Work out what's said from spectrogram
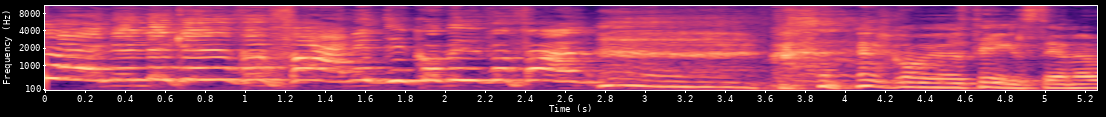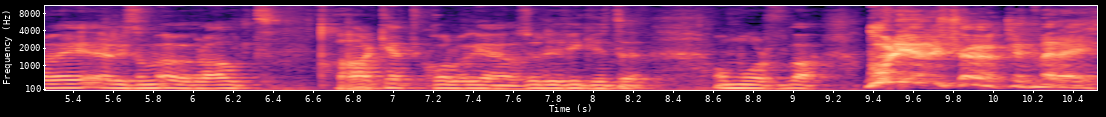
gör ni? Lägg ut för fan inte! Kom ut för fan! Det kommer tegelstenar liksom överallt. Parkettgolv och grejer. Så det fick inte. Och morfar bara. Gå ner i köket med dig!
